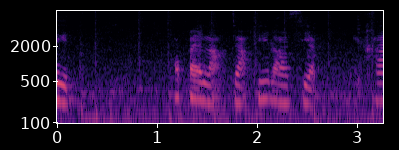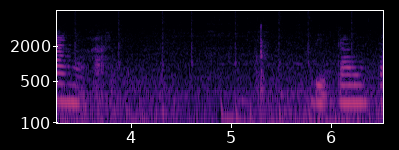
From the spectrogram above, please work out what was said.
ติด เข้าไปหลังจากที่เราเสียบอีกข้างนึ่งค่ะบีบกาวไป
